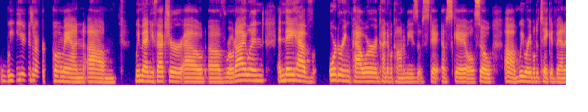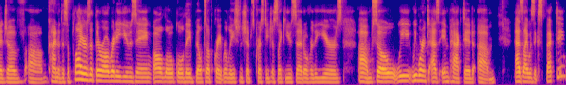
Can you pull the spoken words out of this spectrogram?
We use our co-man um we manufacture out of Rhode Island and they have ordering power and kind of economies of, sta- of scale. So um, we were able to take advantage of um, kind of the suppliers that they're already using, all local. They've built up great relationships, Kristy, just like you said, over the years. Um, so we we weren't as impacted um, as I was expecting.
